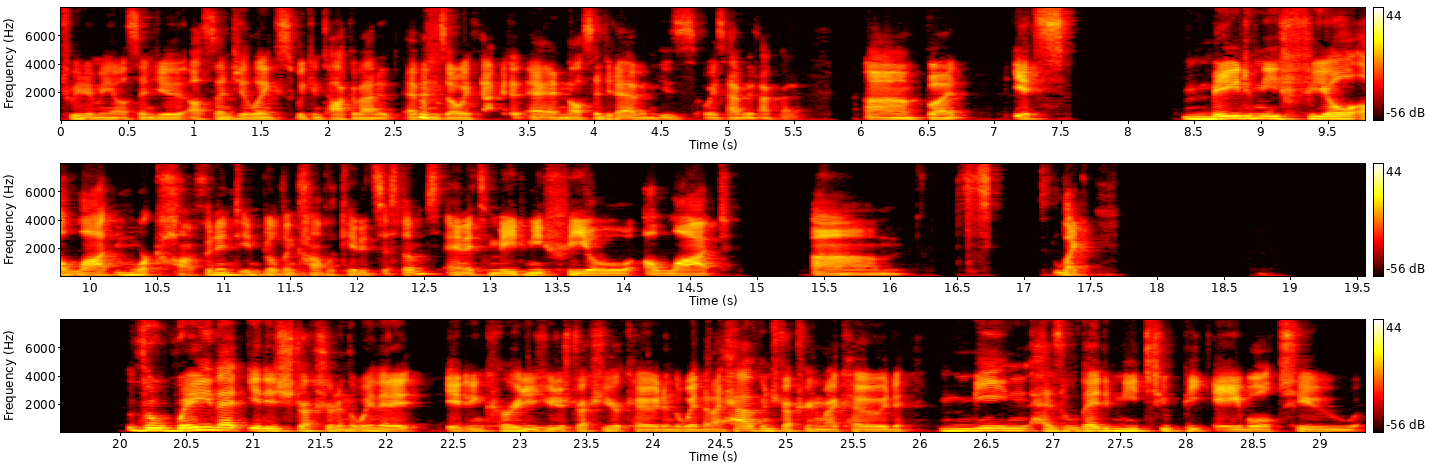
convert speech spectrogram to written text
tweet at me. I'll send you I'll send you links. We can talk about it. Evan's always happy to, and I'll send you to Evan. He's always happy to talk about it. Um, but it's made me feel a lot more confident in building complicated systems, and it's made me feel a lot um, like the way that it is structured and the way that it it encourages you to structure your code and the way that I have been structuring my code mean has led me to be able to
